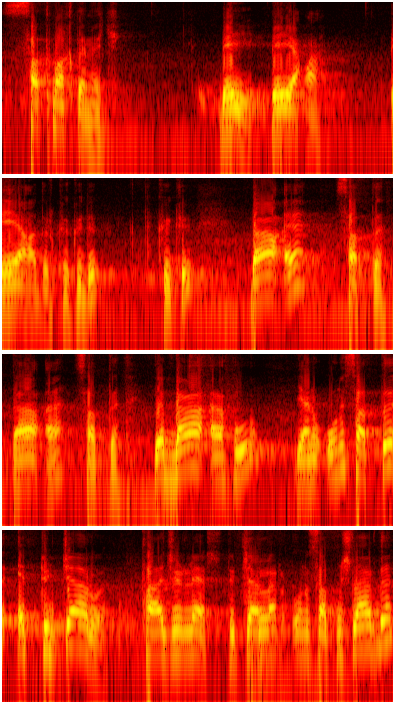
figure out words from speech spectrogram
satmak demek. Bey, bey'a. Bey'adır köküdü. Kökü. Ba'e sattı. Ba'e sattı. Ve ba'ahu yani onu sattı et tüccaru. Tacirler, tüccarlar onu satmışlardı.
